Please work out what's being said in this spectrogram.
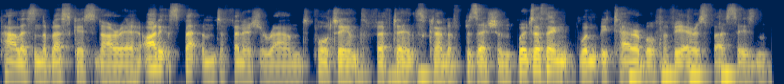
Palace in the best case scenario. I'd expect them to finish around 14th, 15th kind of position, which I think wouldn't be terrible for Vieira's first season.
